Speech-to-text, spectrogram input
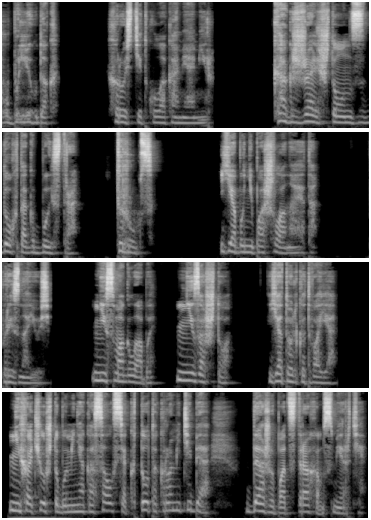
Ублюдок, хрустит кулаками Амир. Как жаль, что он сдох так быстро. Трус. Я бы не пошла на это. Признаюсь. Не смогла бы. Ни за что. Я только твоя. Не хочу, чтобы меня касался кто-то, кроме тебя, даже под страхом смерти.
